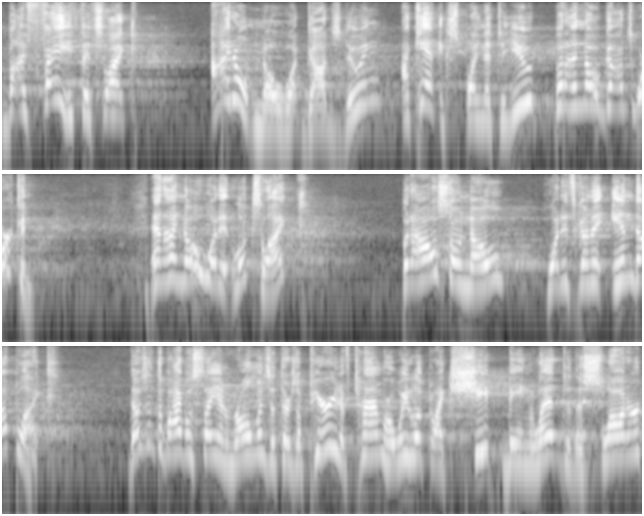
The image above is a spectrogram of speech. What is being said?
by faith it's like, I don't know what God's doing. I can't explain it to you, but I know God's working. And I know what it looks like, but I also know what it's going to end up like. Doesn't the Bible say in Romans that there's a period of time where we look like sheep being led to the slaughter,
